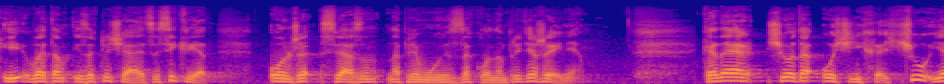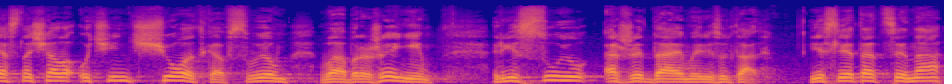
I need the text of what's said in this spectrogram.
и в этом и заключается секрет, он же связан напрямую с законом притяжения – когда я чего-то очень хочу, я сначала очень четко в своем воображении рисую ожидаемый результат. Если это цена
